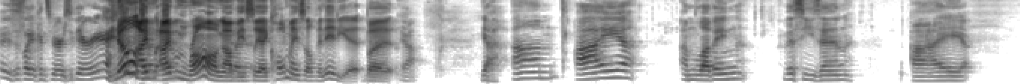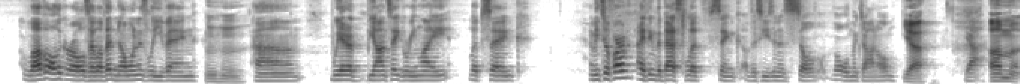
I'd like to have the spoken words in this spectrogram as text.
is this like a conspiracy theory? No, I'm I'm wrong. Obviously, I called myself an idiot, but yeah yeah um i i'm loving this season i love all the girls i love that no one is leaving mm-hmm. um we had a beyonce greenlight lip sync i mean so far i think the best lip sync of the season is still the old mcdonald yeah. yeah Um,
